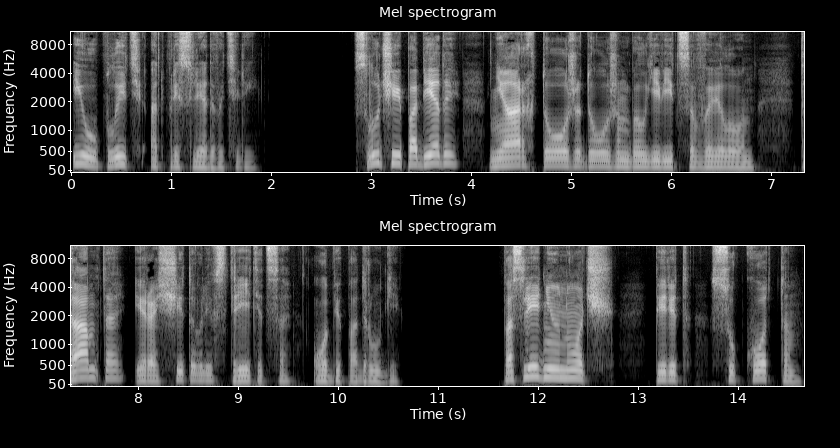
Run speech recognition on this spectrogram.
и уплыть от преследователей. В случае победы Неарх тоже должен был явиться в Вавилон. Там-то и рассчитывали встретиться обе подруги. Последнюю ночь Перед Суккотом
